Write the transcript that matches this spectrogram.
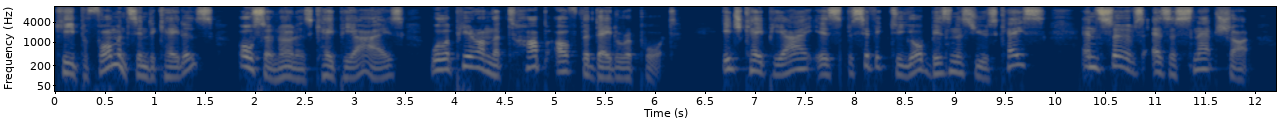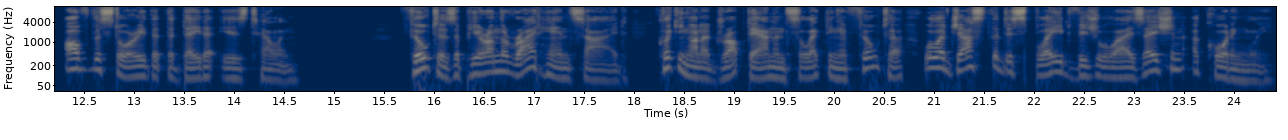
Key performance indicators, also known as KPIs, will appear on the top of the data report. Each KPI is specific to your business use case and serves as a snapshot of the story that the data is telling. Filters appear on the right-hand side. Clicking on a drop-down and selecting a filter will adjust the displayed visualization accordingly.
